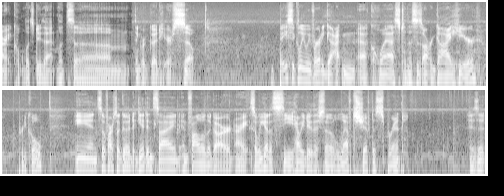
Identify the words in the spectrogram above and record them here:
All right, cool. Let's do that. Let's um I think we're good here. So basically we've already gotten a quest this is our guy here pretty cool and so far so good get inside and follow the guard all right so we got to see how we do this so left shift is sprint is it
